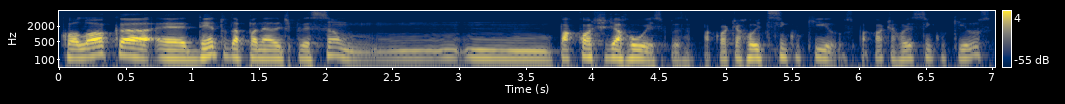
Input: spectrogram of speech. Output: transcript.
coloca é, dentro da panela de pressão um, um, pacote de arroz, por exemplo, pacote de arroz de 5 quilos. Pacote de arroz de 5 quilos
